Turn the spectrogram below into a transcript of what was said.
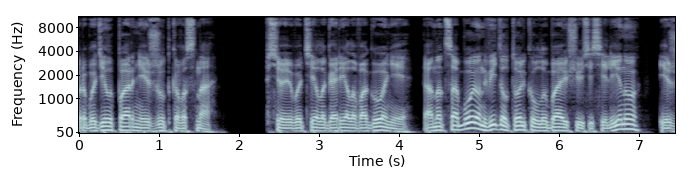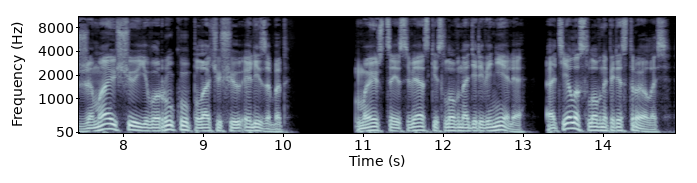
пробудил парня из жуткого сна. Все его тело горело в агонии, а над собой он видел только улыбающуюся Селину и сжимающую его руку плачущую Элизабет. Мышцы и связки словно одеревенели, а тело словно перестроилось.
